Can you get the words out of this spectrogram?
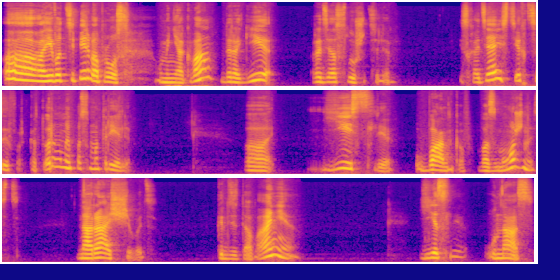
А, и вот теперь вопрос у меня к вам, дорогие радиослушатели. Исходя из тех цифр, которые мы посмотрели, а, есть ли у банков возможность наращивать кредитование, если у нас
